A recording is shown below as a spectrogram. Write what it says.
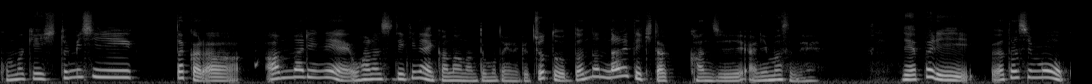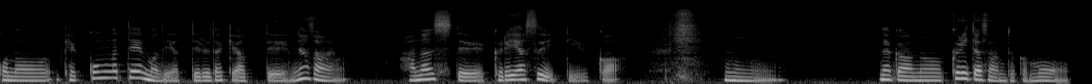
小牧人見知りだからあんまりねお話できないかななんて思ったんだけどちょっとだんだん慣れてきた感じありますね。でやっぱり私もこの結婚がテーマでやってるだけあって皆さん話してくれやすいっていうかうん。なんかあの栗田さんとかも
